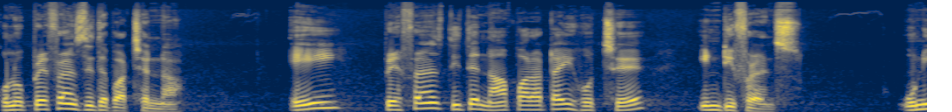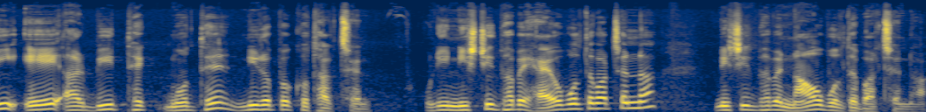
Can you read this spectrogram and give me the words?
কোনো প্রেফারেন্স দিতে পারছেন না। এই প্রেফারেন্স দিতে না পারাটাই হচ্ছে ইনডিফারেন্স উনি এ আর বি মধ্যে নিরপেক্ষ থাকছেন। উনি নিশ্চিতভাবে হ্যাঁও বলতে পারছেন না, নিশ্চিতভাবে নাও বলতে পারছেন না।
